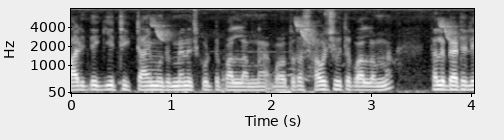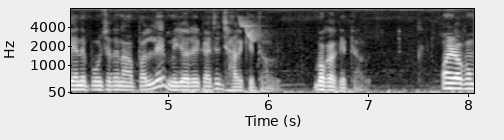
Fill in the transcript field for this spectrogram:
বাড়িতে গিয়ে ঠিক টাইম মতো ম্যানেজ করতে পারলাম না বা অতটা সাহসী হতে পারলাম না। তাহলে ব্যাটালিয়ানে পৌঁছাতে না পারলে মেজরের কাছে ঝাড় খেতে হবে, বকা খেতে হবে। অনেক রকম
